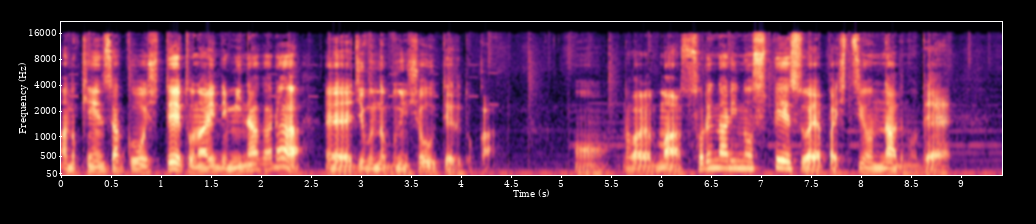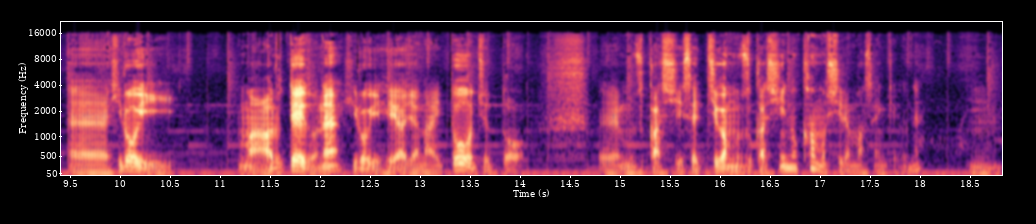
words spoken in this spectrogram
あの検索をして隣で見ながら、えー、自分の文章を打てるとか、うん、だからまあそれなりのスペースはやっぱり必要になるので、えー、広いまあある程度ね広い部屋じゃないとちょっと、えー、難しい設置が難しいのかもしれませんけどね。うん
